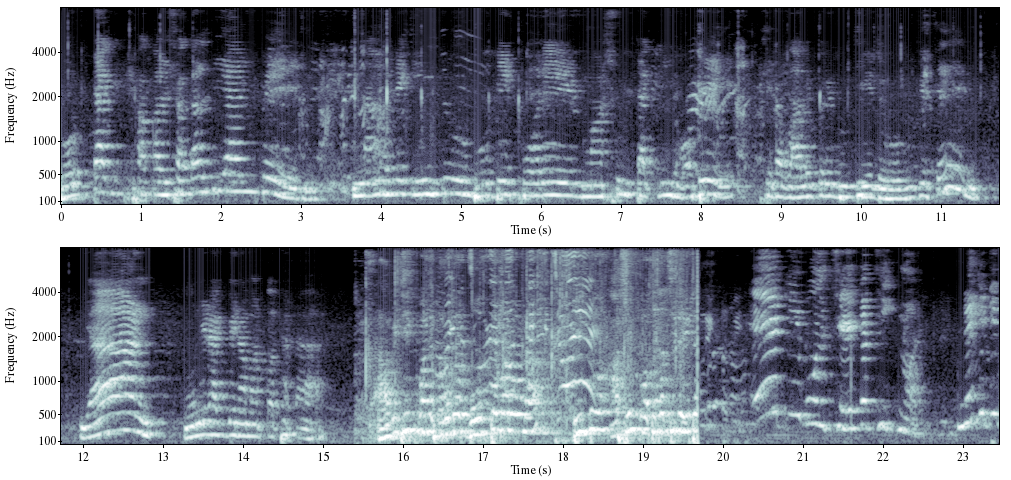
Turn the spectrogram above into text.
ভোটটা সকাল সকাল দিয়ে আসবেন না হলে কিন্তু ভোটের পরে মাসুলটা কি হবে, সেটা ভালো করে বুঝিয়ে দেবো, বুঝেছেন? যান। মনে রাখবেন আমার কথাটা। আমি ঠিক মানে ভালো করে বলতে পারব না কিন্তু আসল কথাটা ছিল এটা। এ কি বলছে? এটা ঠিক নয়। নেগেটিভ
